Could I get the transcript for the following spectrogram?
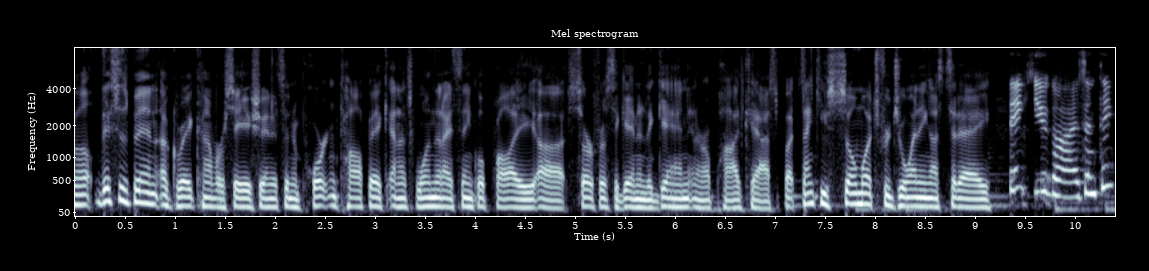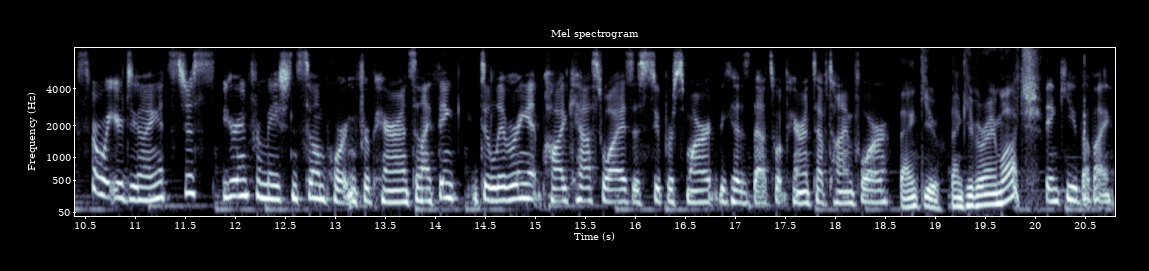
Well, this has been a great conversation. It's an important topic, and it's one that I think will probably uh, surface again and again in our podcast. But thank you so much for joining us today. Thank you, guys, and thanks for what you're doing. It's just your information is so important for parents, and I think delivering it podcast wise is super smart because that's what parents have time for. Thank you. Thank you very much. Thank you. Bye bye.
